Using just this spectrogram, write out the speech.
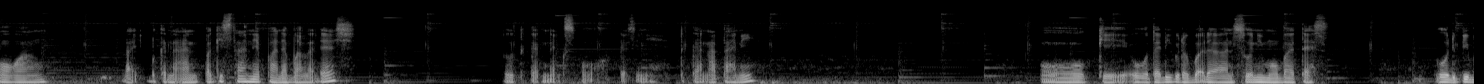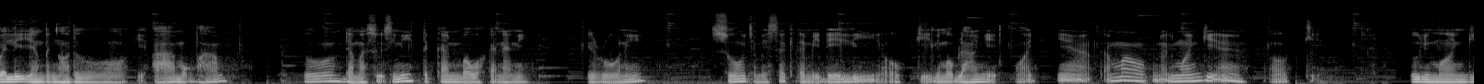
orang like berkenaan Pakistan Nepal dan Bangladesh. So tekan next. Oh kat sini. Tekan atas ni. Okay, oh tadi aku dah buat dah. So ni mobile test. Oh dia pergi balik yang tengah tu. Ok faham aku faham. So dah masuk sini tekan bawah kanan ni. Hero ni. So macam biasa kita ambil daily. Okey RM15 Wajib. Tak mau aku nak RM5 lah Okey So RM5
